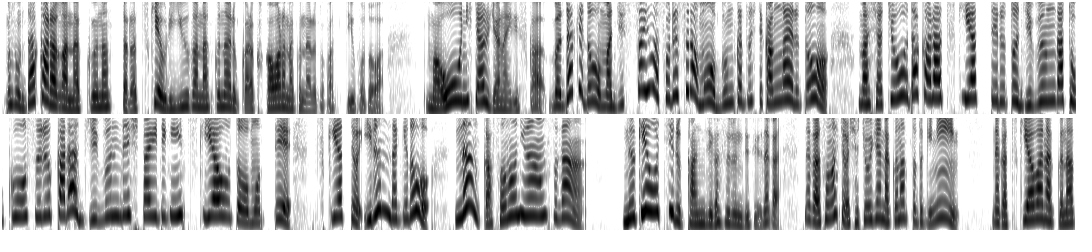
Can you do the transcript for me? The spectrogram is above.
まあ、そのだからがなくなったら付き合う理由がなくなるから関わらなくなるとかっていうことはまあ往々にしてあるじゃないですか。まあ、だけど、まあ、実際はそれすらも分割して考えると、まあ、社長だから付き合ってると自分が得をするから自分で主体的に付き合おうと思って付き合ってはいるんだけどなんかそのニュアンスが抜け落ちる感じがするんですよ。だからだからその人が社長じゃなくなった時になんか付き合わなくなっ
